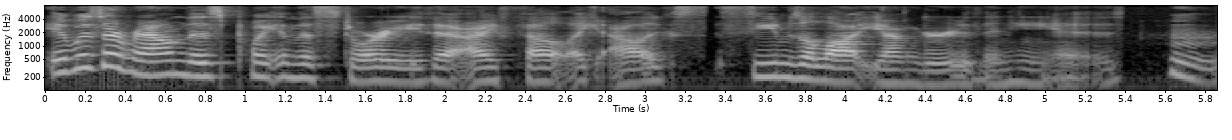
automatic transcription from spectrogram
It was around this point in the story that I felt like Alex seems a lot younger than he is. Hmm.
